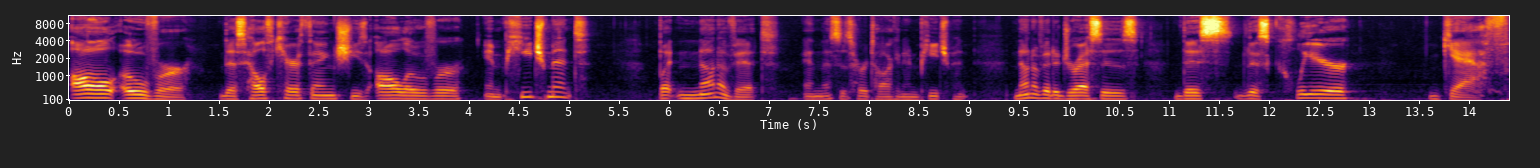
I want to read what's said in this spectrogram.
all over this healthcare thing. She's all over impeachment, but none of it, and this is her talking impeachment, none of it addresses this this clear gaffe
